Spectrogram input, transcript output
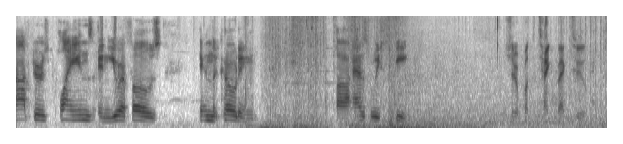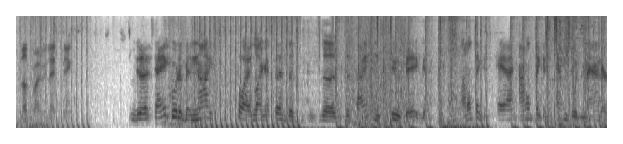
helicopters, planes, and UFOs in the coding uh, as we speak. Should have brought the tank back too. Love driving that thing. The tank would have been nice, but like I said, the the the Titan's too big. I don't think it's I don't think a tank would matter.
